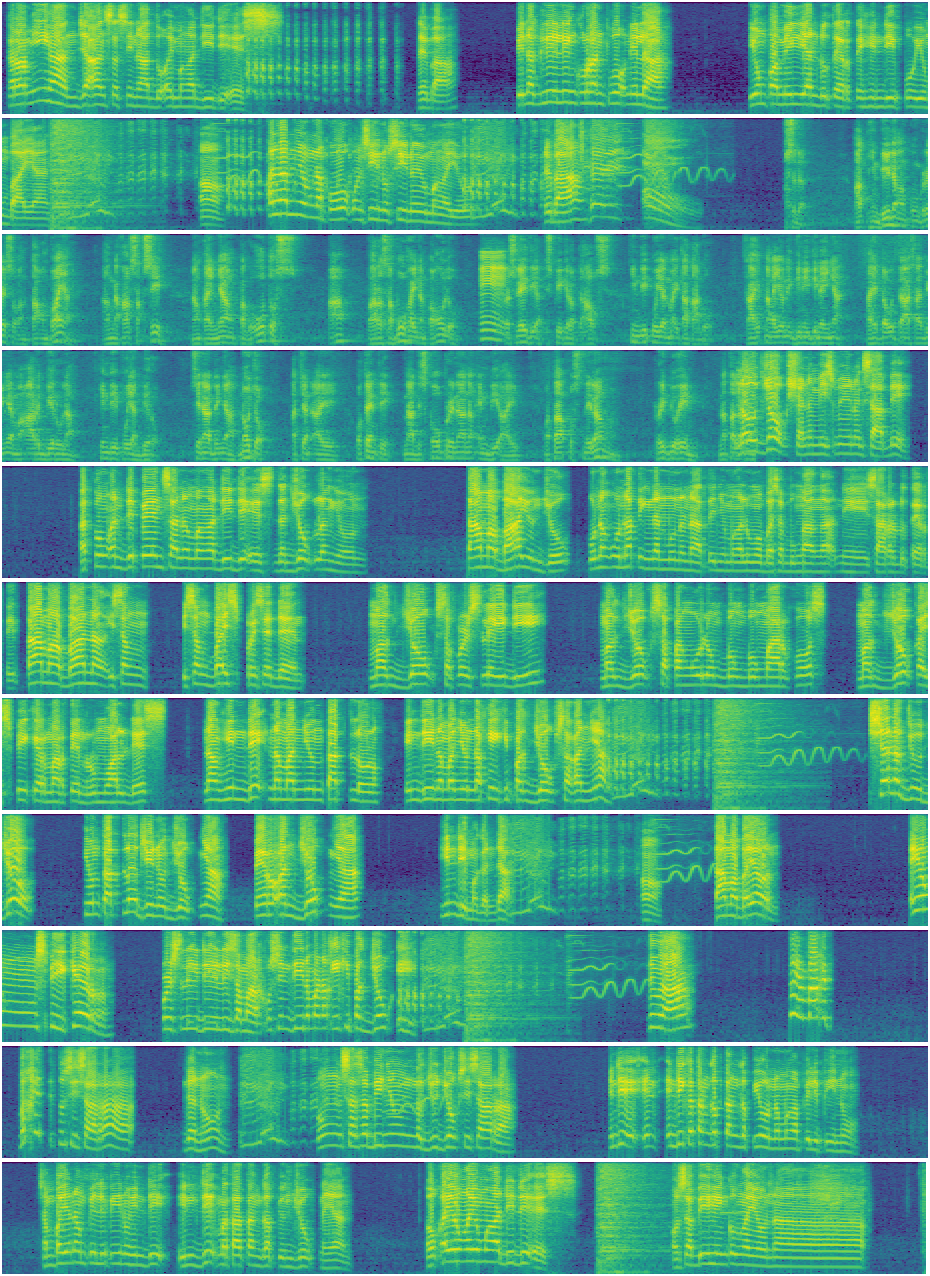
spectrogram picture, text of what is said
Karamihan dyan sa Senado ay mga DDS. ba? Pinaglilingkuran po nila yung pamilya Duterte, hindi po yung bayan. Ah. Alam niyo na po kung sino-sino yung mga yun. 'Di ba? President. At hindi lang ang Kongreso, ang taong bayan ang nakasaksi ng kanyang pag-uutos ah, para sa buhay ng Pangulo, Mm. First Lady at Speaker of the House. Hindi po yan maitatago. Kahit na ngayon idinidinay niya, kahit daw sabi niya maaaring biro lang, hindi po yan biro. Sinabi niya, no joke. At yan ay authentic na discovery na ng NBI matapos nilang reviewin na No talaga joke, siya na mismo yung nagsabi. At kung ang depensa ng mga DDS na joke lang yun, tama ba yung joke? Unang-una, tingnan muna natin yung mga lumabas sa bunganga ni Sara Duterte. Tama ba ng isang isang vice president mag-joke sa first lady, mag-joke sa Pangulong Bongbong Marcos, mag-joke kay Speaker Martin Romualdez, nang hindi naman yung tatlo, hindi naman yung nakikipag-joke sa kanya. Siya nagjo-joke. Yung tatlo, gino-joke niya. Pero ang joke niya, hindi maganda. Oh. Tama ba yon? Eh, yung speaker, First Lady Elisa Marcos, hindi naman nakikipag-joke eh. Di ba? Eh, bakit? Bakit ito si Sarah? Ganon. Kung sasabihin yung nagjo-joke si Sarah, hindi hin- hindi katanggap-tanggap 'yun ng mga Pilipino. Sambayan ng Pilipino hindi hindi matatanggap yung joke na 'yan. O kayo ngayong mga DDS. O sabihin ko ngayon na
